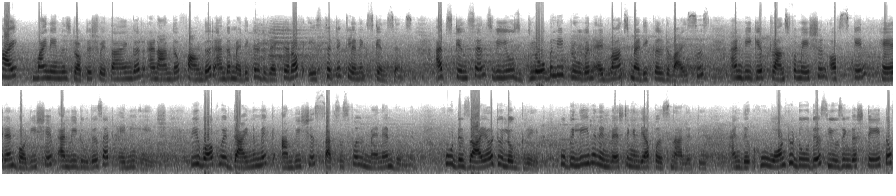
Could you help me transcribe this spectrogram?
Hi, my name is Dr. Shweta Iyengar and I'm the founder and the medical director of Aesthetic Clinic SkinSense. At SkinSense, we use globally proven advanced medical devices and we give transformation of skin, hair and body shape and we do this at any age. We work with dynamic, ambitious, successful men and women who desire to look great, who believe in investing in their personality and the, who want to do this using the state of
